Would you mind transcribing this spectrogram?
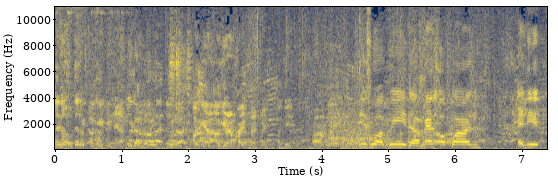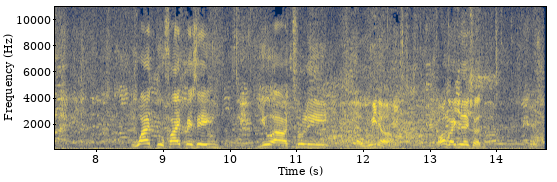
Ten out, ten out. Okay, okay. We're done. We're done. Okay, I'll get a fight, fight, fight. Okay. This will be the men open elite 1 to 5 placing. You are truly a winner. Congratulations.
